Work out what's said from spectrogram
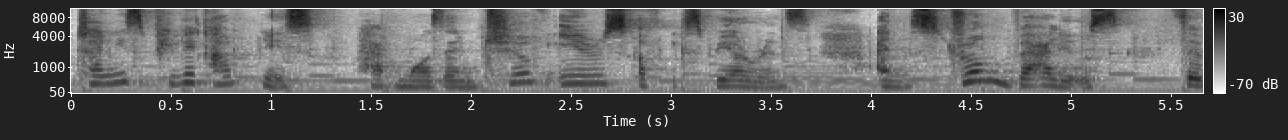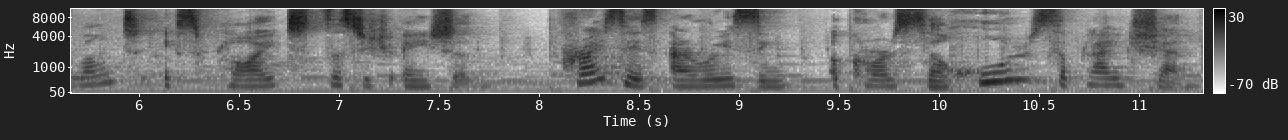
Chinese PV companies have more than 12 years of experience and strong values. They won't exploit the situation. Prices are rising across the whole supply chain.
